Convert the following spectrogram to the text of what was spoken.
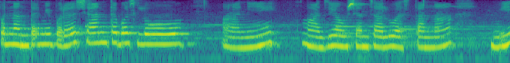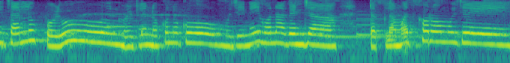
पण नंतर मी परत शांत बसलो. आणि माझे औषण चालू असताना मी चाललो पळून. म्हटलं नको नको मुझे नाही होना गंजा. टकला मत करो मुझे.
